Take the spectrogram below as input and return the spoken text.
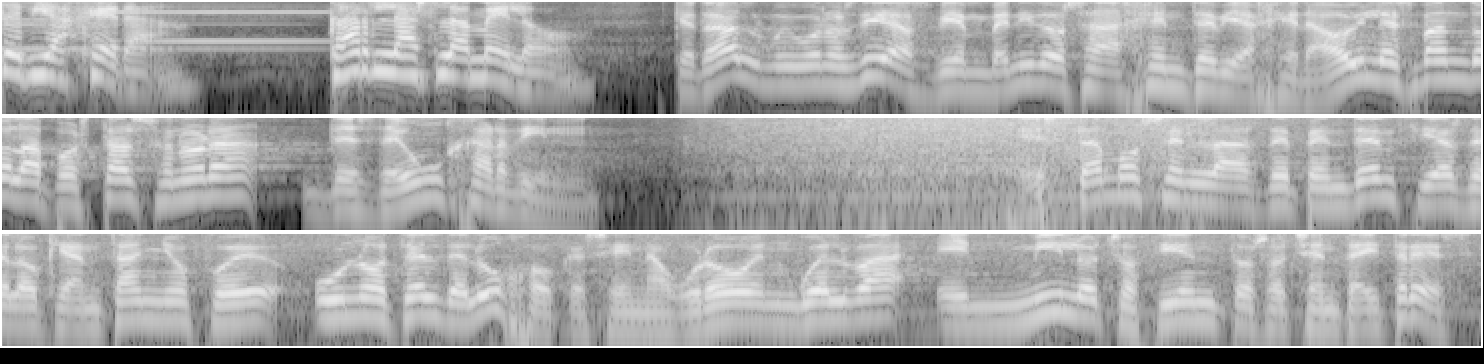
Gente viajera. Carlas Lamelo. ¿Qué tal? Muy buenos días. Bienvenidos a Gente Viajera. Hoy les mando la postal sonora desde un jardín. Estamos en las dependencias de lo que antaño fue un hotel de lujo que se inauguró en Huelva en 1883.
